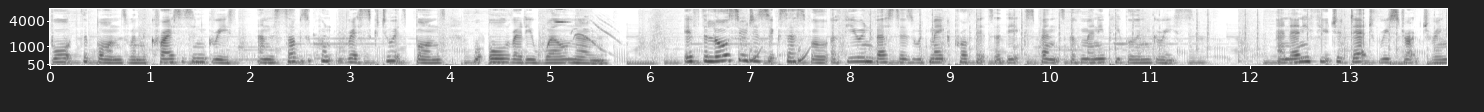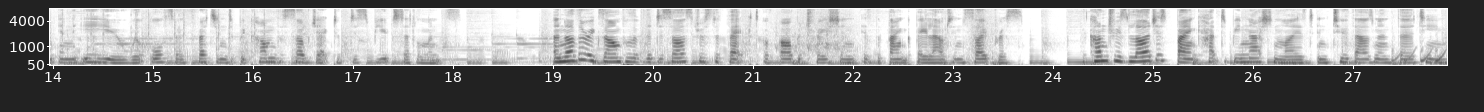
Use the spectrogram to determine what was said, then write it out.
bought the bonds when the crisis in Greece and the subsequent risk to its bonds were already well known. If the lawsuit is successful, a few investors would make profits at the expense of many people in Greece. And any future debt restructuring in the EU will also threaten to become the subject of dispute settlements. Another example of the disastrous effect of arbitration is the bank bailout in Cyprus. The country's largest bank had to be nationalised in 2013.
